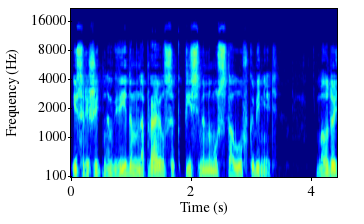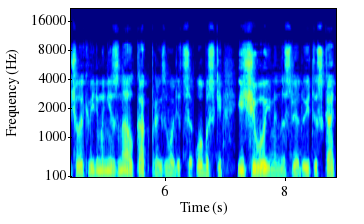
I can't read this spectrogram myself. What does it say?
и с решительным видом направился к письменному столу в кабинете. Молодой человек, видимо, не знал, как производятся обыски и чего именно следует искать.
